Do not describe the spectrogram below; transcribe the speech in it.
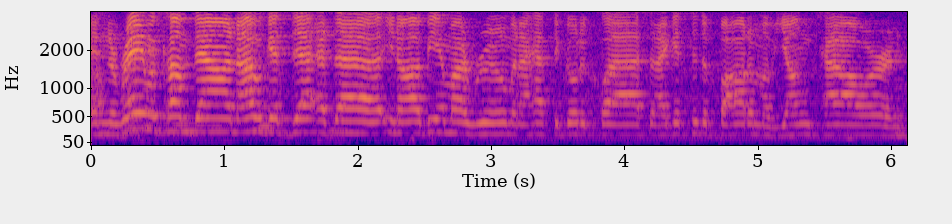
and the rain would come down. And I would get at the, you know, I'd be in my room and I have to go to class, and I get to the bottom of Young Tower, and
